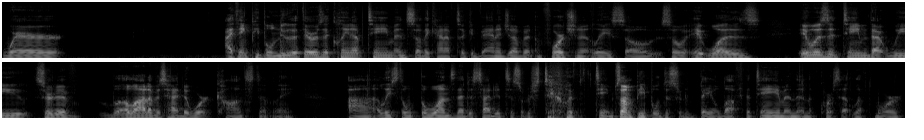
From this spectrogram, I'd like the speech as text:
where I think people knew that there was a cleanup team, and so they kind of took advantage of it. Unfortunately, so so it was it was a team that we sort of a lot of us had to work constantly. Uh, at least the, the ones that decided to sort of stick with the team. Some people just sort of bailed off the team, and then of course that left more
